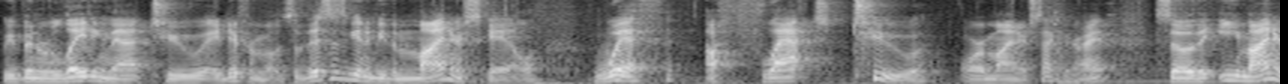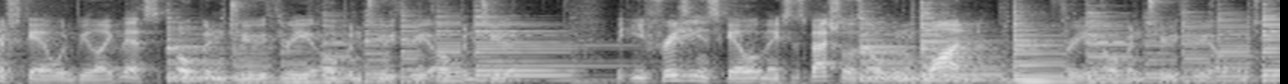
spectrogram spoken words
we've been relating that to a different mode. So this is going to be the minor scale with a flat 2 or a minor second, right? So the E minor scale would be like this. Open 2, 3, open 2, 3, open 2. The E Phrygian scale, what makes it special is open 1, 3, open 2, 3, open 2.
